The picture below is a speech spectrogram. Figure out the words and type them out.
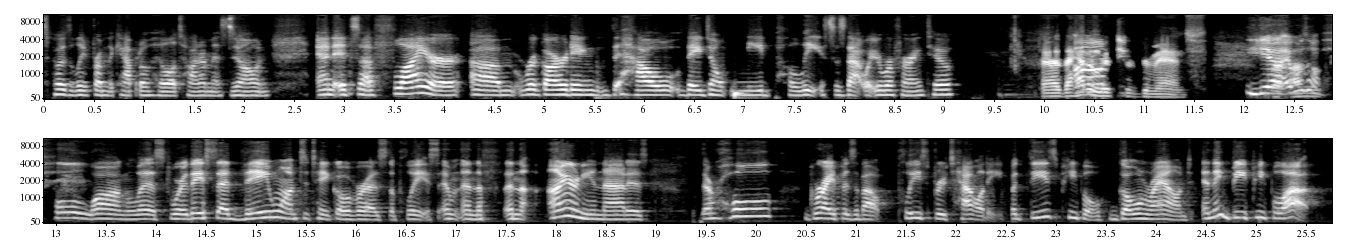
supposedly from the Capitol Hill Autonomous Zone, and it's a flyer um, regarding the, how they don't need police. Is that what you're referring to? Uh, they had a um, list of demands. Yeah, but, it was um, a whole long list where they said they want to take over as the police, and and the and the irony in that is their whole gripe is about police brutality, but these people go around and they beat people up.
